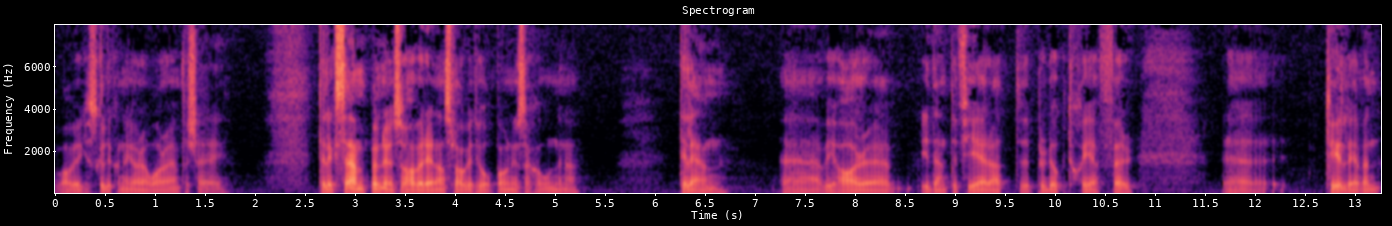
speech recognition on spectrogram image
vad vi, skulle kunna göra var och en för sig. Till exempel nu så har vi redan slagit ihop organisationerna till en. Eh, vi har eh, identifierat produktchefer till även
